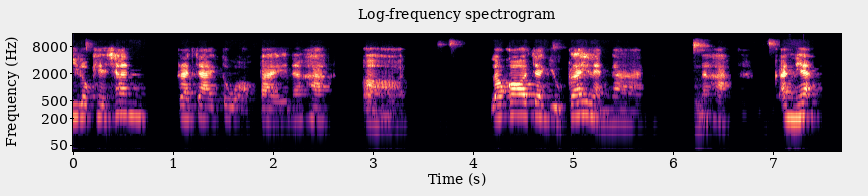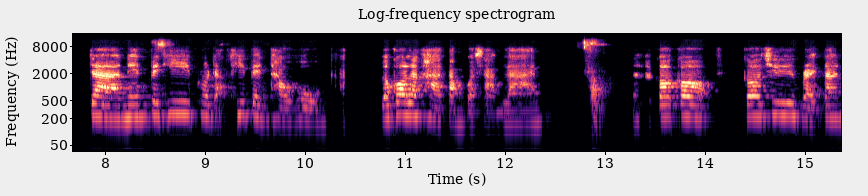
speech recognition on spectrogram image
ีโลเคชันกระจายตัวออกไปนะคะเอ่อ แล้วก็จะอยู่ใกล้แหล่งงานนะคะ อันเนี้ยจะเน้นไปที่ Product ที่เป็นทาวน์โฮมค่ะ แล้วก็ราคาต่ำกว่า 3 ล้านครับนะคะก็ก็ก็ชื่อไบรตัน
